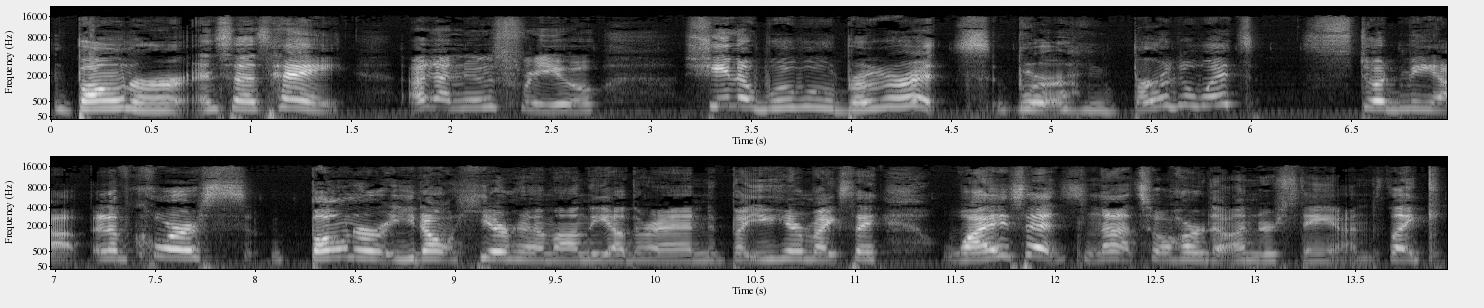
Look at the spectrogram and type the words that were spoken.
Boner and says, Hey, I got news for you. Sheena Woo Woo Bergowitz, Ber- Bergowitz stood me up. And of course, Boner, you don't hear him on the other end, but you hear Mike say, Why is that not so hard to understand? Like,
